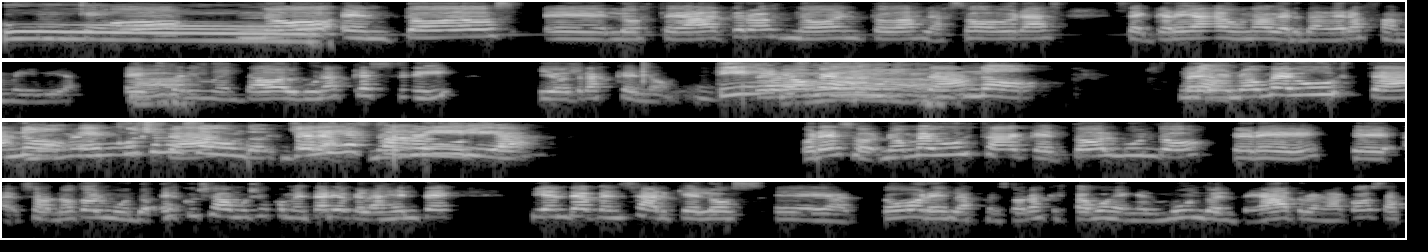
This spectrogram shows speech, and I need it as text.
Uh, No en todos eh, los teatros, no en todas las obras se crea una verdadera familia. He Ah. experimentado algunas que sí y otras que no. Dije Pero no me gusta, no, pero no, me gusta. no, me escúchame gusta- un segundo. Yo espera, dije no familia. gusta. Por eso, no me gusta que todo el mundo cree que, o sea, no todo el mundo, he escuchado muchos comentarios que la gente tiende a pensar que los eh, actores, las personas que estamos en el mundo, el teatro, en la cosa,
